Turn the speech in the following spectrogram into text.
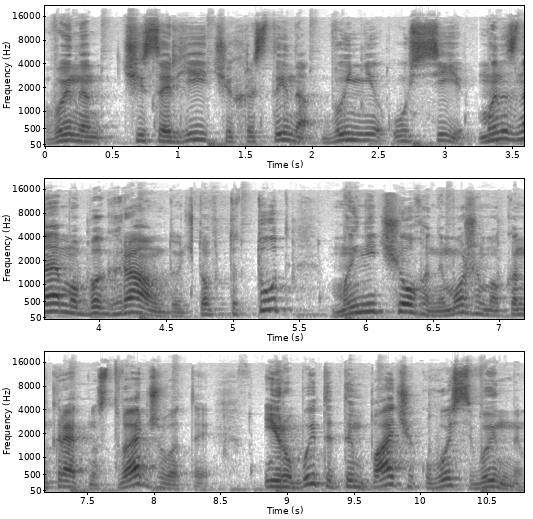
винен чи Сергій, чи Христина. Винні усі. Ми не знаємо бекграунду. Тобто тут ми нічого не можемо конкретно стверджувати і робити тим паче когось винним.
